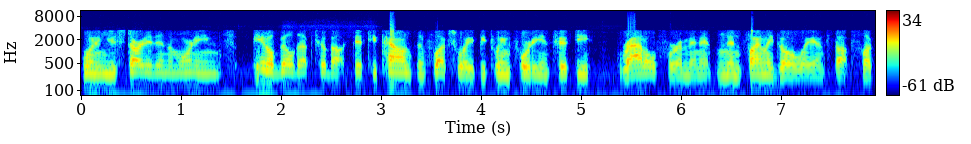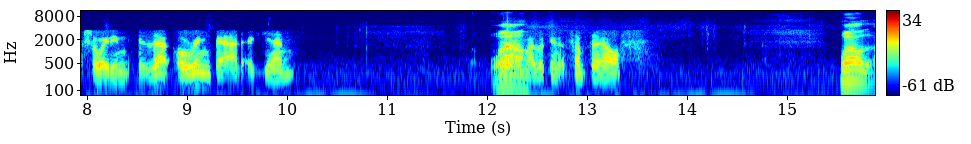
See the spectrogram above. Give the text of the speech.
when you start it in the mornings, it'll build up to about 50 pounds and fluctuate between 40 and 50, rattle for a minute, and then finally go away and stop fluctuating. Is that O-ring bad again? Well, or am I looking at something else? Well,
